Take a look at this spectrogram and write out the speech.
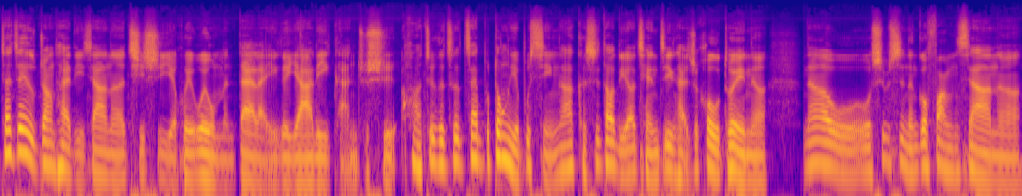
在这种状态底下呢，其实也会为我们带来一个压力感，就是啊，这个这再不动也不行啊。可是到底要前进还是后退呢？那我我是不是能够放下呢？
